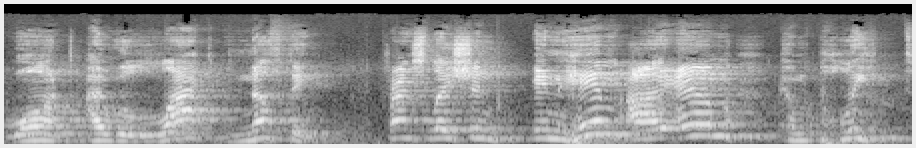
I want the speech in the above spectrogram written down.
want, I will lack nothing. Translation In Him I am complete.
